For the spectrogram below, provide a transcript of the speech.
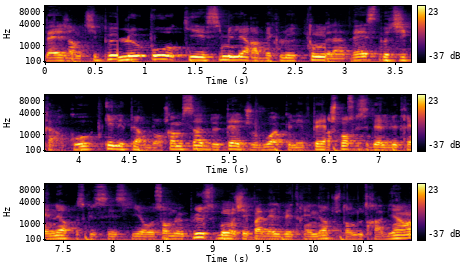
beige un petit peu. Le haut qui est similaire avec le ton de la veste, petit cargo et les paires blanches. Comme ça, de tête, je vois que les paires, je pense que c'est des LV Trainer parce que c'est ce qui ressemble le plus. Bon, j'ai pas d'LV Trainer, tu t'en douteras bien.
